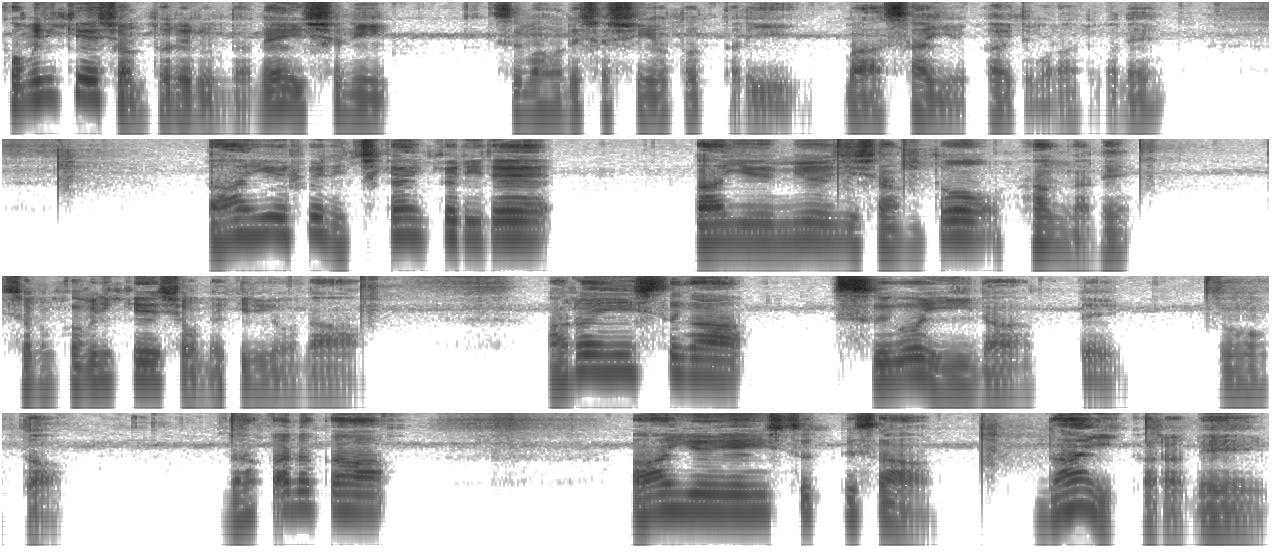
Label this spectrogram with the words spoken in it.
コミュニケーション取れるんだね。一緒にスマホで写真を撮ったり、まあサインを書いてもらうとかね。ああいう風に近い距離で、ああいうミュージシャンとファンがね、そのコミュニケーションできるような、あの演出がすごいいいなって思った。なかなか、ああいう演出ってさ、ないからね、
